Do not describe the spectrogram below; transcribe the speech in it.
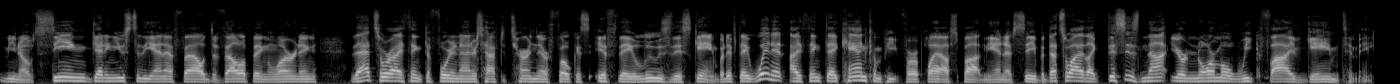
you know, seeing, getting used to the NFL, developing, learning. That's where I think the 49ers have to turn their focus if they lose this game. But if they win it, I think they can compete for a playoff spot in the NFC. But that's why, like, this is not your normal week five game to me.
